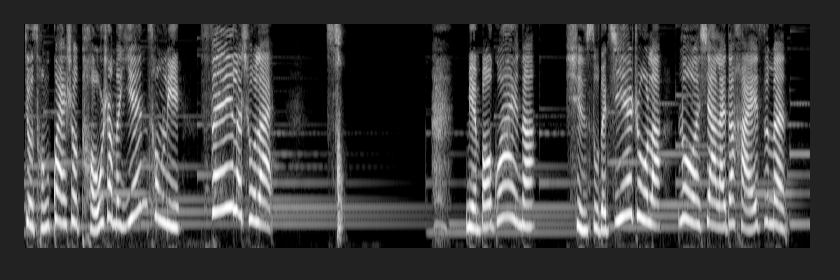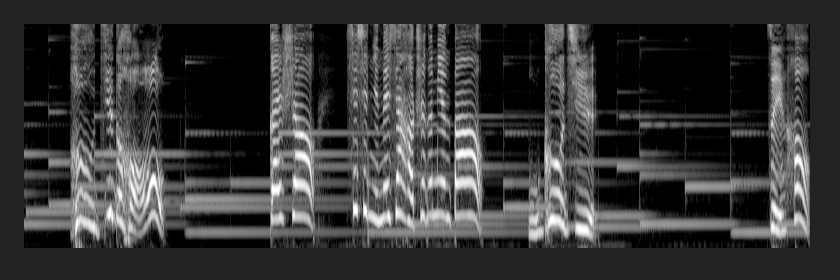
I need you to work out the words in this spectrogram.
就从怪兽头上的烟囱里飞了出来。嗖！面包怪呢，迅速的接住了落下来的孩子们。哼，接得好！怪兽，谢谢你那些好吃的面包。不客气。最后，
